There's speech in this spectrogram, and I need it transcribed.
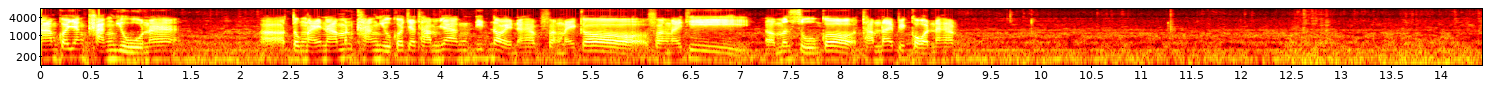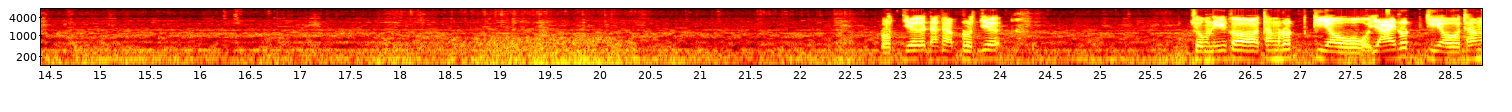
น้ำก็ยังขังอยู่นะฮะ อ่า ตรงไหนน้ำมันขังอยู่ก็จะทำยากนิดหน่อยนะครับ ฝั่งไหนก็ฝั่งไหนที่อ่ามันสูงก็ทำได้ไปก่อนนะครับ รถเยอะนะครับ รถเยอะ ช่วงนี้ก็ทั้งรถเกี่ยว ย้ายรถเกี่ยว ทั้ง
